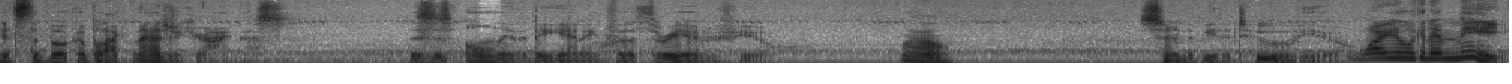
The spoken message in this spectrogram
It's the Book of Black Magic, your highness. This is only the beginning for the three of you. Well, soon to be the two of you. Why are you looking at me?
